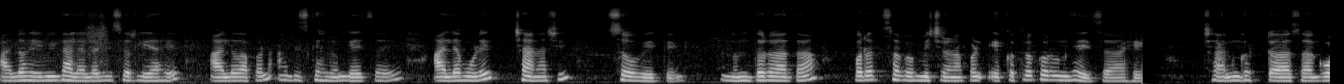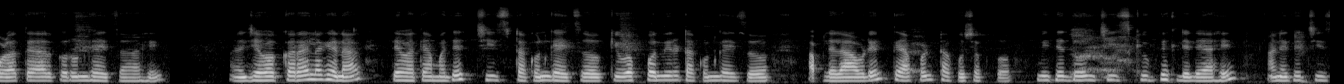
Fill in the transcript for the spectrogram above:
आलं हे मी घालायला विसरली आहे. आलं आपण आधीच घालून घ्यायचं आहे. आल्यामुळे छान अशी चव येते. नंतर आता परत सगळं मिश्रण आपण एकत्र करून घ्यायचं आहे. छान घट्ट असा गोळा तयार करून घ्यायचा आहे. आणि जेव्हा करायला घेणार तेव्हा त्यामध्ये चीज टाकून घ्यायचं किंवा पनीर टाकून घ्यायचं. आपल्याला आवडेल ते आपण टाकू शकतो. मी इथे दोन चीज क्यूब घेतलेले आहे आणि ते चीज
